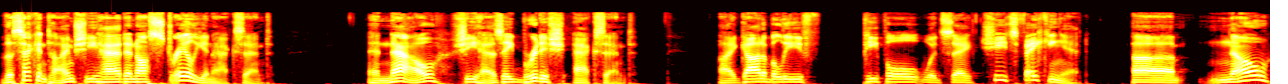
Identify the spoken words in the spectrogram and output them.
The second time, she had an Australian accent. And now she has a British accent. I gotta believe people would say, she's faking it. Uh, no,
